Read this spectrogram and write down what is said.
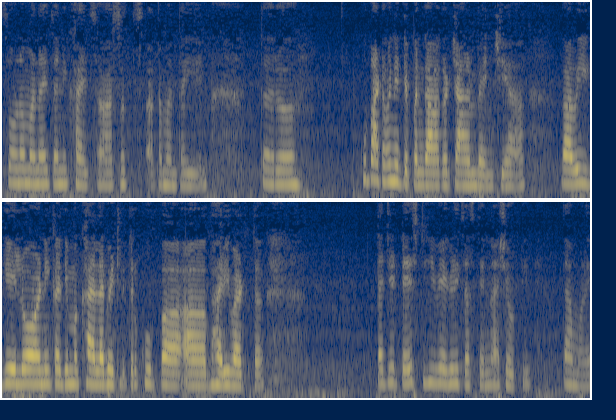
सोनं म्हणायचं आणि खायचं असंच आता म्हणता येईल. तर खूप आठवण येते पण गावाकडच्या आंब्यांची हा. गावी गेलो आणि कधी मग खायला भेटले तर खूप भारी वाटतं. त्याची टेस्ट ही वेगळीच असते ना शेवटी त्यामुळे.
